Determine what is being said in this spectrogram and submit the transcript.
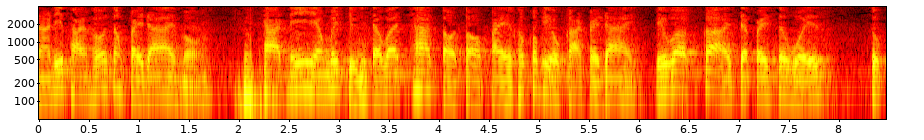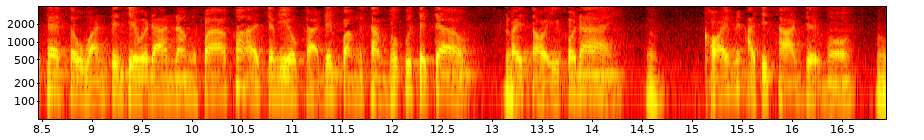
นานิพพานเขาก็ต้องไปได้หมอครับชาตินี้ยังไม่ถึงแต่ว่าชาติต่อต่อๆไปเขาก็มีโอกาสไปได้ หรือว่าก็อาจจะไปเสวยสุขแค่สวรรค์เป็นเทวดานางฟ้าเขาอาจจะมีโอกาสได้ฟังธรรมพระพุทธเจ้าไปต่ออีกก็ได้ครับขอให้เป็นอธิษฐานเถอะหมอโอ้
